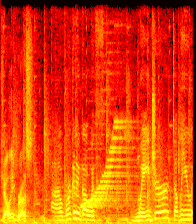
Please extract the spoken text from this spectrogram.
Kelly, Russ? Uh, we're gonna go with wager. W.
